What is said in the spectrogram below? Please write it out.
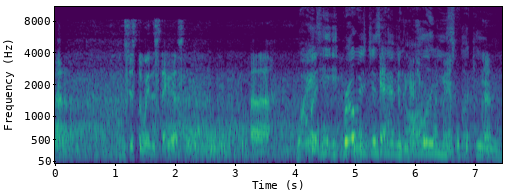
I don't know. It's just the way the state is. Uh, Why but- is he, bro? Is just Yeah, having give me your all of these man. fucking.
